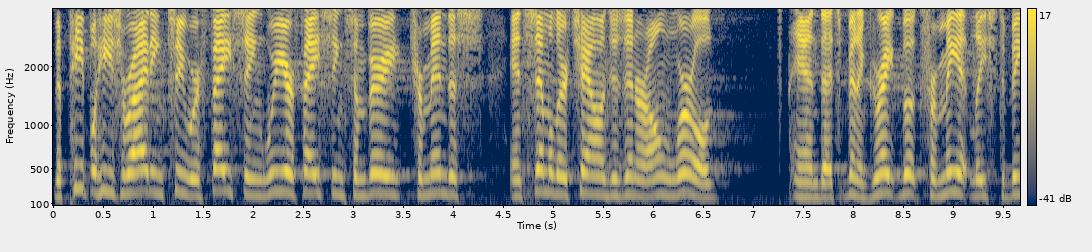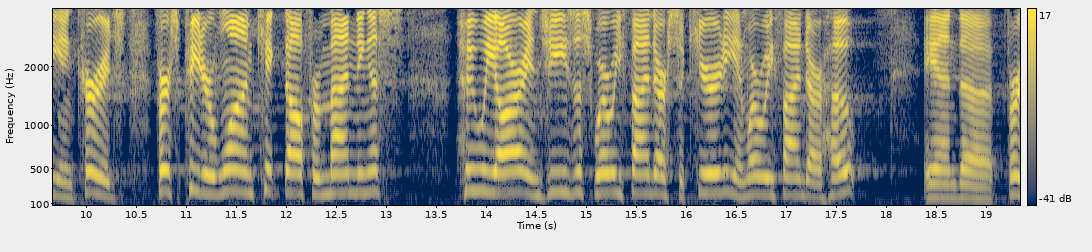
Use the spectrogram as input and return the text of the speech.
the people he's writing to were facing, we are facing some very tremendous and similar challenges in our own world. And it's been a great book for me, at least, to be encouraged. First Peter 1 kicked off reminding us who we are in Jesus, where we find our security, and where we find our hope. And uh, 1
